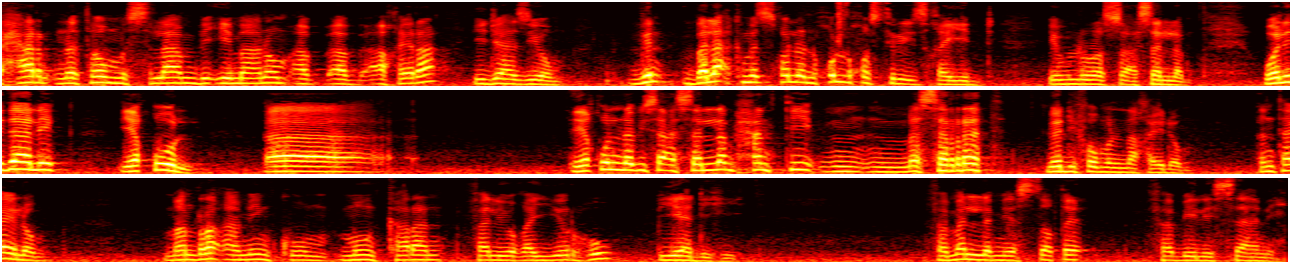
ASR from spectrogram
ደሓር ነቶም ምስላም ብኢማኖም ኣብ ኣራ ይጃዝዮም ግን በላእ ክመፅእ ከሎ ንኩሉ ኮስትሪ እዩ ዝኸይድ ይብሉ ረሱ ስ ሰለም ወልሊክ የል የቁል ነቢ ስ ሰለም ሓንቲ መሰረት ገዲፎምልና ከይዶም እንታይ ኢሎም መን ረኣ ምንኩም ሙንከራን ፈልዩغይርሁ ብየድሂ ፈመን ለም የስተጢዕ ፈቢሊሳኒሂ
